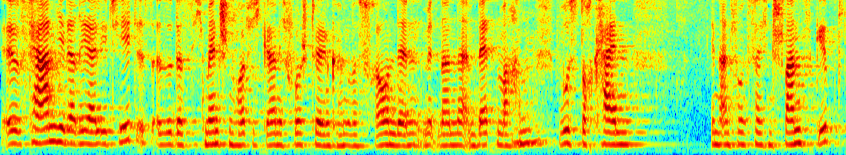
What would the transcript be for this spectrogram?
äh, fern jeder Realität ist. Also dass sich Menschen häufig gar nicht vorstellen können, was Frauen denn miteinander im Bett machen, mhm. wo es doch keinen in Anführungszeichen Schwanz gibt.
